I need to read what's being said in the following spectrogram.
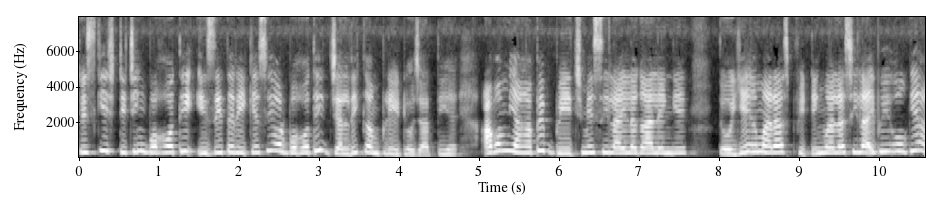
तो इसकी स्टिचिंग बहुत ही इजी तरीके से और बहुत ही जल्दी कंप्लीट हो जाती है। अब हम यहाँ पे बीच में सिलाई लगा लेंगे। तो ये हमारा फिटिंग वाला सिलाई भी हो गया।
